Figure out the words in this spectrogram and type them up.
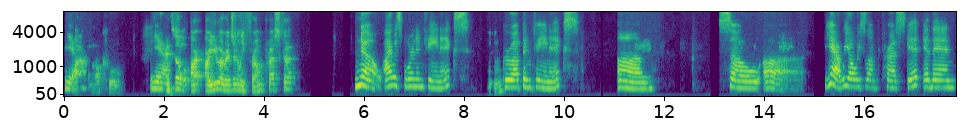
Yeah. Wow, oh, cool. Yeah. And so, are are you originally from Prescott? No, I was born in Phoenix. Mm-hmm. Grew up in Phoenix. Um. So, uh, yeah, we always loved Prescott, and then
